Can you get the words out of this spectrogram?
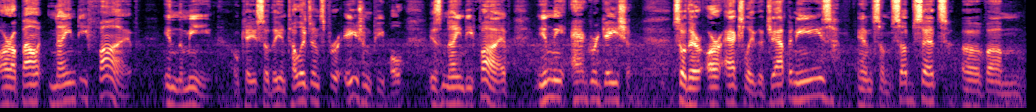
are about 95 in the mean. Okay, so the intelligence for Asian people is 95 in the aggregation. So there are actually the Japanese and some subsets of um,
